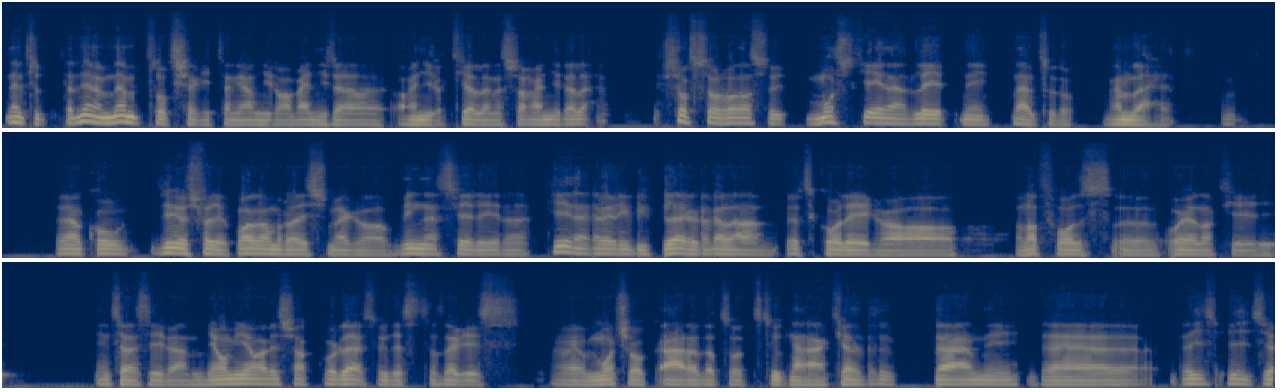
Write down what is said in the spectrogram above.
nem, tud, nem, nem tudok segíteni annyira, amennyire, amennyire kellene, és amennyire lehet. Sokszor van az, hogy most kéne lépni, nem tudok, nem lehet akkor dühös vagyok magamra is, meg a mindenfélére. Kéne legalább öt kolléga a, naphoz olyan, aki intenzíven nyomja, és akkor lehet, hogy ezt az egész mocsok áradatot tudná kezelni, de, de így, így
